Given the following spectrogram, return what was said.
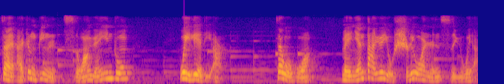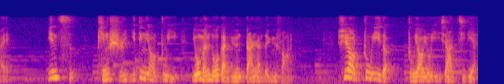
在癌症病人死亡原因中位列第二。在我国，每年大约有十六万人死于胃癌，因此平时一定要注意幽门螺杆菌感染的预防。需要注意的主要有以下几点：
